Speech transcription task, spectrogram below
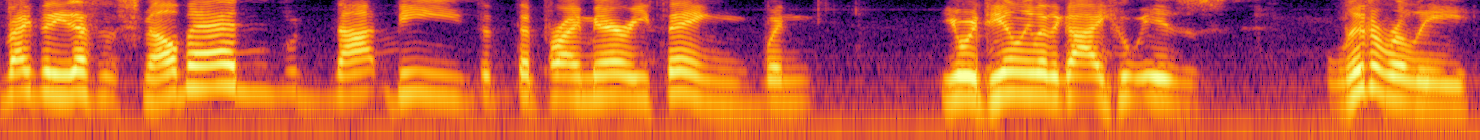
fact that he doesn't smell bad would not be the, the primary thing when you were dealing with a guy who is literally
